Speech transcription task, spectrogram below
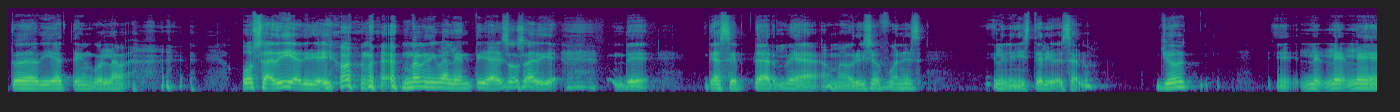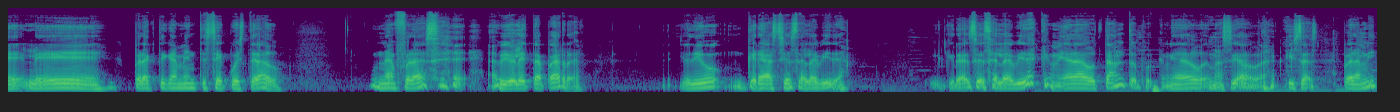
todavía tengo la osadía, diría yo, no mi valentía, es osadía, de, de aceptarle a, Mauricio Funes el Ministerio de Salud. Yo eh, le, le, le, he prácticamente secuestrado una frase a Violeta Parra. Yo digo, gracias a la vida. Gracias a la vida que me ha dado tanto, porque me ha dado demasiado, quizás para mí.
